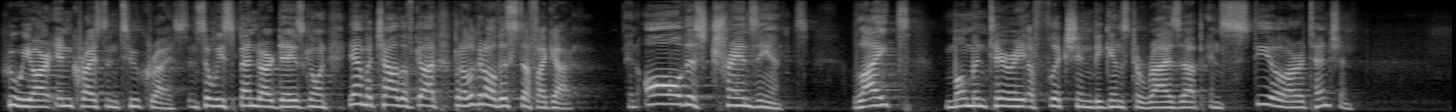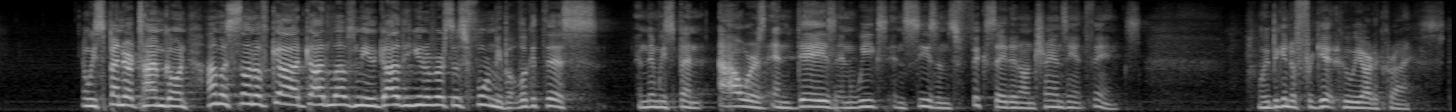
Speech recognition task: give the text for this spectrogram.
who we are in Christ and to Christ. And so we spend our days going, Yeah, I'm a child of God, but look at all this stuff I got. And all this transient, light, momentary affliction begins to rise up and steal our attention. And we spend our time going, I'm a son of God. God loves me. The God of the universe is for me. But look at this. And then we spend hours and days and weeks and seasons fixated on transient things. We begin to forget who we are to Christ.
